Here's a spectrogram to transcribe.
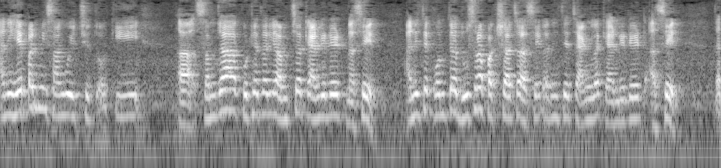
आणि हे पण मी सांगू इच्छितो की समजा कुठेतरी आमचं कॅन्डिडेट नसेल आणि ते कोणत्या दुसऱ्या पक्षाचं असेल आणि ते चांगलं कॅन्डिडेट असेल तर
